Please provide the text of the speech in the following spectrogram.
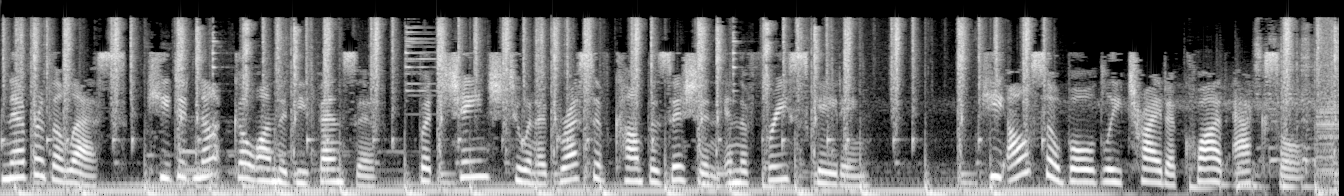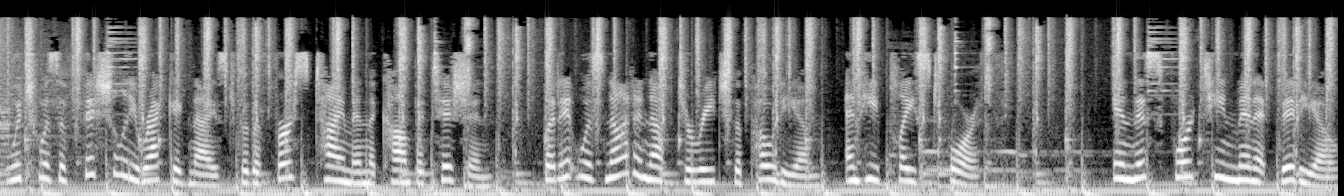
Nevertheless, he did not go on the defensive, but changed to an aggressive composition in the free skating. He also boldly tried a quad axel, which was officially recognized for the first time in the competition, but it was not enough to reach the podium, and he placed fourth. In this 14-minute video,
